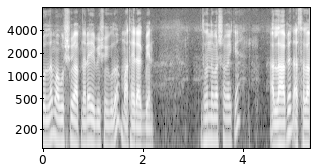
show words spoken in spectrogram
বললাম, অবশ্যই আপনারা এই বিষয়গুলো মাথায় রাখবেন। ধন্যবাদ সবাইকে। আল্লাহ হাফেজ। আসসালাম।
